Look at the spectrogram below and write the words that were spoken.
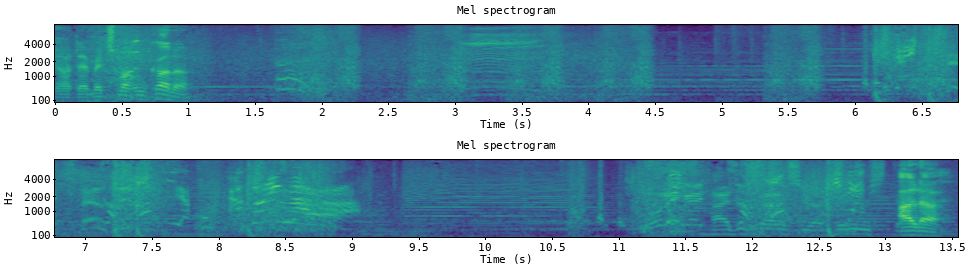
Ja, Damage machen kann er. Alter.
